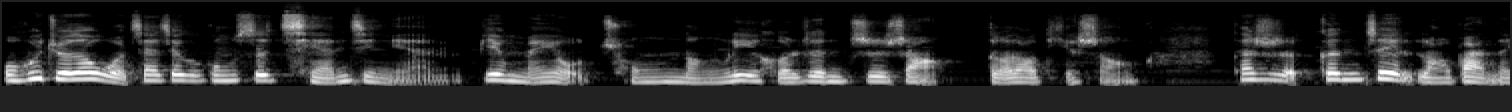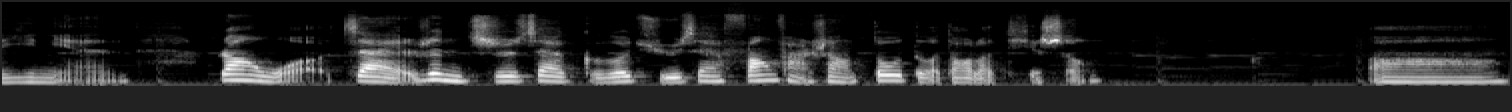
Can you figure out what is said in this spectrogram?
我会觉得我在这个公司前几年并没有从能力和认知上得到提升，但是跟这老板的一年，让我在认知、在格局、在方法上都得到了提升。啊，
